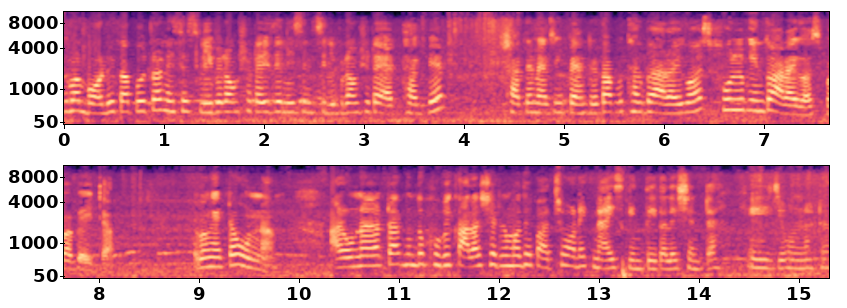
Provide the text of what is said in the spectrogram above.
তোমার বডির কাপড়টা নিচে স্লিভের অংশটা, এই যে নিচে স্লিভের অংশটা অ্যাড থাকবে। সাথে ম্যাচিং প্যান্টের কাপড় থাকবে আড়াই গজ ফুল কিন্তু আড়াই গজ পাবে এটা। এবং একটা উন্না। আর উন্নাটা কিন্তু খুবই কালার শেডের মধ্যে পাচ্ছ, অনেক নাইস কিন্তু এই কালেকশনটা এই যে উন্নাটা।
